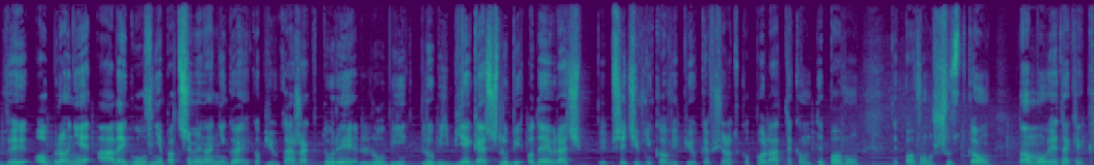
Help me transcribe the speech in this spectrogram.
w obronie, ale głównie patrzymy na niego jako piłkarza, który lubi, lubi biegać, lubi odebrać przeciwnikowi piłkę w środku pola, taką typową, typową szóstką. No mówię, tak jak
